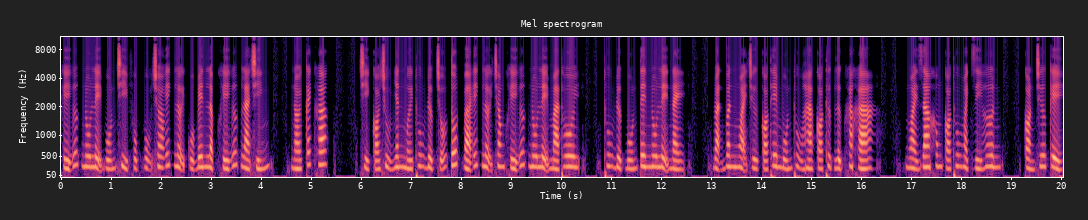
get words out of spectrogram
Khí ước nô lệ vốn chỉ phục vụ cho ích lợi của bên lập khí ước là chính. Nói cách khác, chỉ có chủ nhân mới thu được chỗ tốt và ích lợi trong khí ước nô lệ mà thôi. Thu được bốn tên nô lệ này, đoạn vân ngoại trừ có thêm bốn thủ hạ có thực lực khá khá. Ngoài ra không có thu hoạch gì hơn. Còn chưa kể,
